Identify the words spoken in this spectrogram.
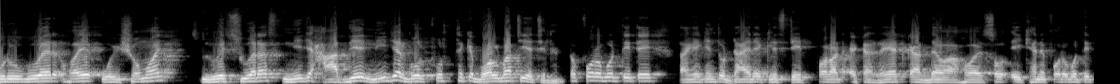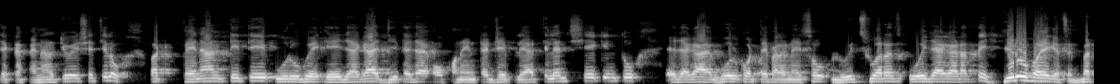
উরুগুয়ের হয়ে ওই সময় লুইস সুয়ারাস নিজে হাত দিয়ে নিজের গোল পোস্ট থেকে বল বাঁচিয়েছিলেন। তো পরবর্তীতে তাকে কিন্তু ডাইরেক্টলি স্টেট ফরওয়ার্ড একটা রেড কার্ড দেওয়া হয়। সো এইখানে পরবর্তীতে একটা পেনাল্টিও এসেছিল। বাট পেনাল্টিতে উরুগুয়ে এই জায়গায় জিতে যায় অপোনেন্টের যে প্লেয়ার ছিলেন, সে কিন্তু এই জায়গায় গোল করতে পারে নাই। সো লুইস সুয়ারাস ওই জায়গাটাতে হিরো হয়ে গেছেন। বাট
